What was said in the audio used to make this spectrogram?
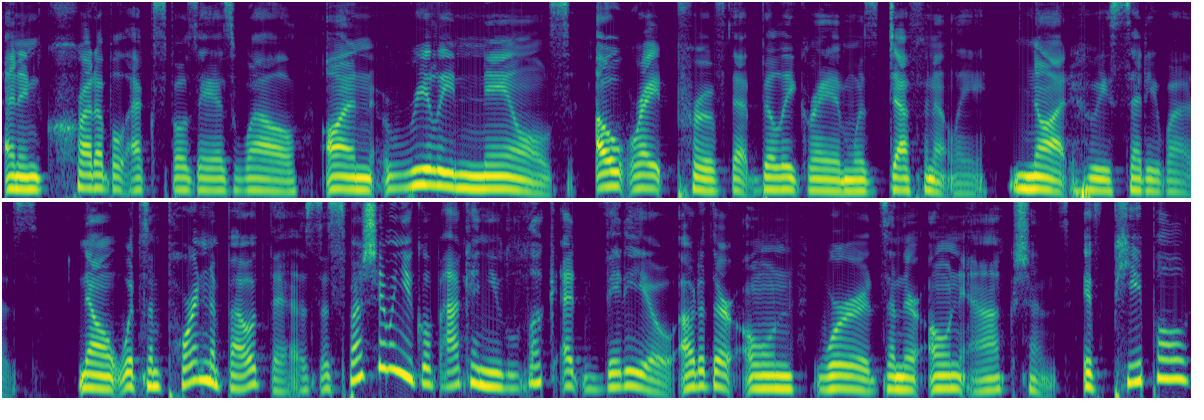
an incredible expose as well on really nails outright proof that Billy Graham was definitely not who he said he was. Now, what's important about this, especially when you go back and you look at video out of their own words and their own actions, if people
